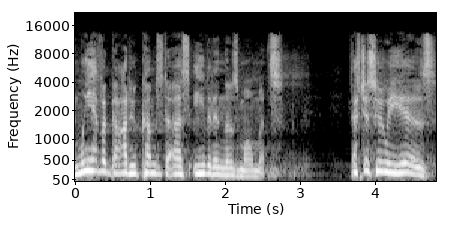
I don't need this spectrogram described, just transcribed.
And we have a God who comes to us even in those moments. That's just who He is.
